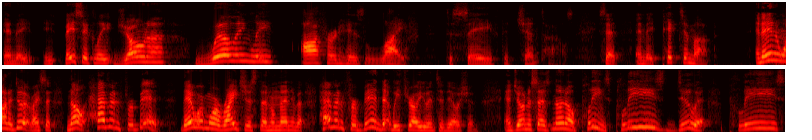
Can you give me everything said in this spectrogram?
And they basically Jonah willingly offered his life to save the Gentiles. He said, and they picked him up. And they didn't want to do it, right? I said, no, heaven forbid. They were more righteous than many of us. Heaven forbid that we throw you into the ocean. And Jonah says, no, no, please, please do it. Please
